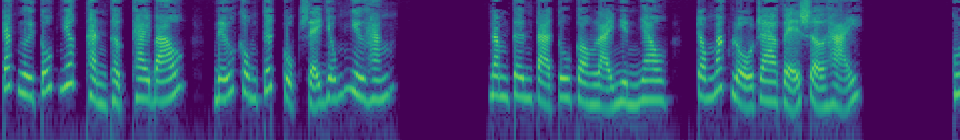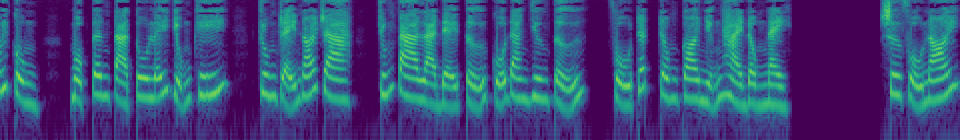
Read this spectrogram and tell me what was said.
các ngươi tốt nhất thành thật khai báo, nếu không kết cục sẽ giống như hắn. Năm tên tà tu còn lại nhìn nhau, trong mắt lộ ra vẻ sợ hãi. Cuối cùng, một tên tà tu lấy dũng khí, trung rẩy nói ra, chúng ta là đệ tử của Đan Dương Tử, phụ trách trông coi những hài đồng này. Sư phụ nói,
